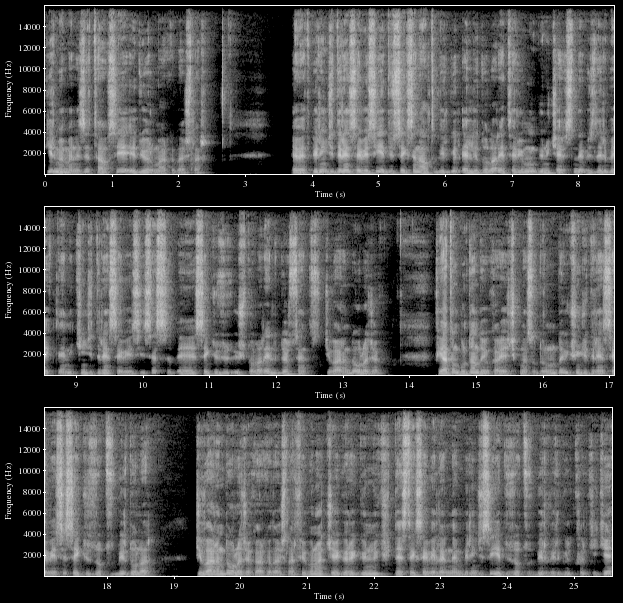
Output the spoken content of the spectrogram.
girmemenizi tavsiye ediyorum arkadaşlar. Evet birinci direnç seviyesi 786,50 dolar Ethereum'un gün içerisinde bizleri bekleyen ikinci direnç seviyesi ise 803 dolar 54 sent civarında olacak. Fiyatın buradan da yukarıya çıkması durumunda 3. direnç seviyesi 831 dolar civarında olacak arkadaşlar. Fibonacci'ye göre günlük destek seviyelerinden birincisi 731,42.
